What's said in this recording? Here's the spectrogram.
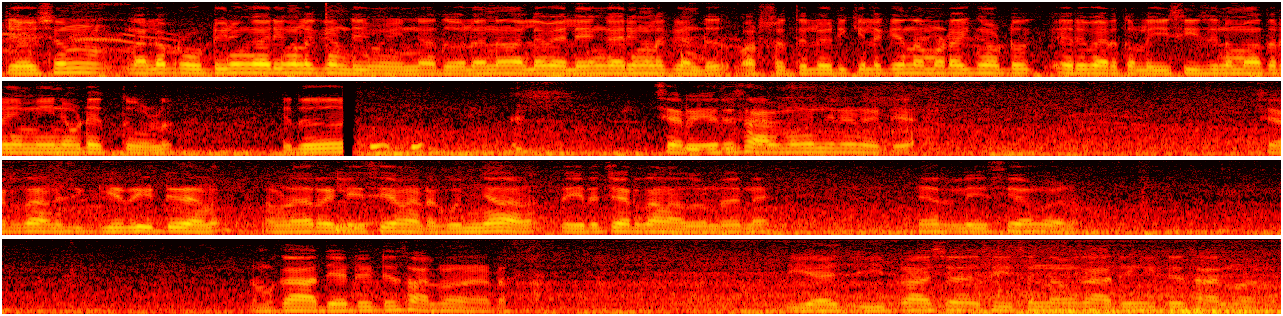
അത്യാവശ്യം നല്ല പ്രോട്ടീനും കാര്യങ്ങളൊക്കെ ഉണ്ട് ഈ മീൻ. അതുപോലെ തന്നെ നല്ല വിലയും കാര്യങ്ങളൊക്കെ ഉണ്ട്. വർഷത്തിൽ ഒരിക്കലൊക്കെ നമ്മുടെ ഇങ്ങോട്ട് കയറി വരത്തുള്ളൂ. ഈ സീസണിൽ മാത്രമേ ഈ മീൻ ഇവിടെ എത്തുള്ളൂ. ഇത് ചെറിയൊരു സാൽമ കുഞ്ഞിനാണ് കിട്ടിയ. ചെറുതാണ്. ജിഗ് ചെയ്ത് കിട്ടിയതാണ്. നമ്മൾ റിലീസ് ചെയ്യാൻ വേണ്ട. കുഞ്ഞതാണ്. തീരെ ചെറുതാണ്. അതുകൊണ്ട് തന്നെ റിലീസ് ചെയ്യാൻ വേണം നമുക്ക് ആദ്യമായിട്ട് കിട്ടിയ സാൽമണാണ് കേട്ടോ. ഈ ഈ പ്രാവശ്യം സീസണിൽ നമുക്ക് ആദ്യം കിട്ടിയ സാൽമണാണ്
